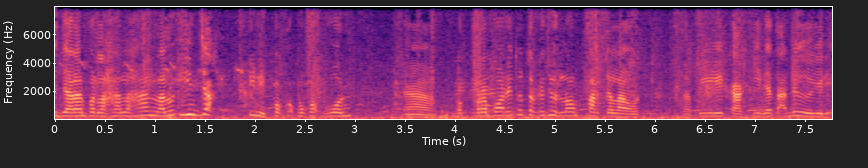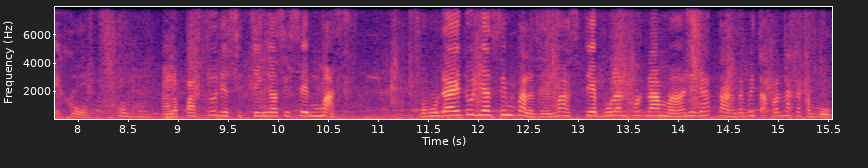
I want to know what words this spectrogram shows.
dia jalan perlahan-lahan, lalu injak ini pokok-pokok pohon. Nah, perempuan itu terkejut lompat ke laut. Tapi kaki dia tak ada jadi ekor. Nah, lepas tu dia tinggal sisi emas. Pemuda itu dia simpan sih emas. Setiap bulan purnama dia datang tapi tak pernah ketemu.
